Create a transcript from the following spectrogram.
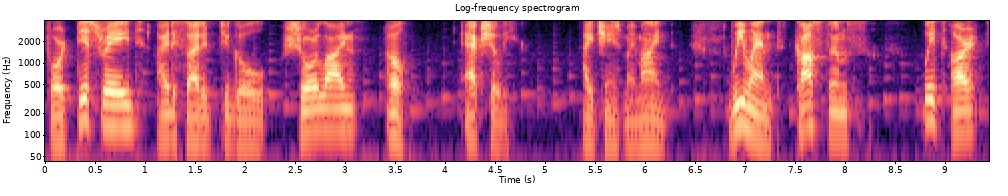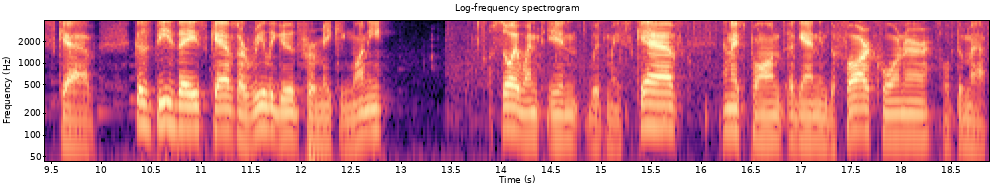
For this raid, I decided to go shoreline. Oh, actually, I changed my mind. We went customs with our scav, because these days scavs are really good for making money. So I went in with my scav and I spawned again in the far corner of the map.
